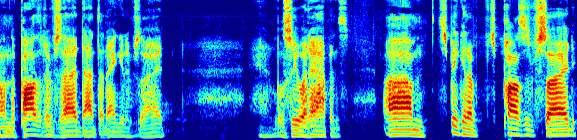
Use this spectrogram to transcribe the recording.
on the positive side, not the negative side. And we'll see what happens. Um, speaking of positive side,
